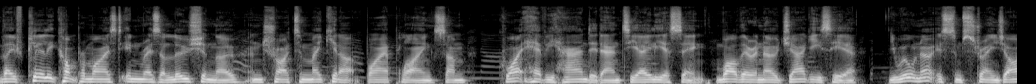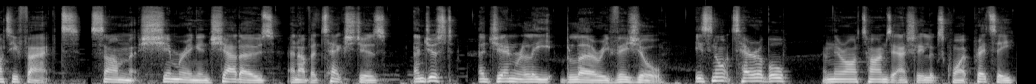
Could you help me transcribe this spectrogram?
They've clearly compromised in resolution though and tried to make it up by applying some quite heavy-handed anti-aliasing. While there are no jaggies here, you will notice some strange artifacts, some shimmering in shadows and other textures, and just a generally blurry visual. It's not terrible, and there are times it actually looks quite pretty,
